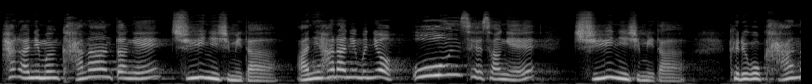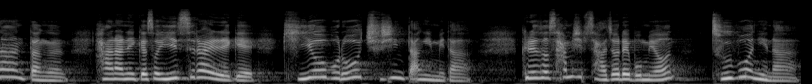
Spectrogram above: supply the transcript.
하나님은 가나안 땅의 주인이십니다. 아니, 하나님은요, 온 세상의 주인이십니다. 그리고 가나안 땅은 하나님께서 이스라엘에게 기업으로 주신 땅입니다. 그래서 34절에 보면 두 번이나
